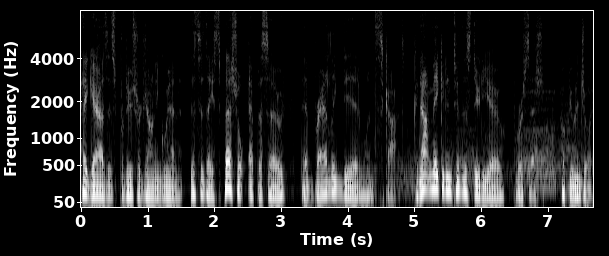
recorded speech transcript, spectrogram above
Hey guys, it's producer Johnny Gwynn. This is a special episode that Bradley did when Scott could not make it into the studio for a session. Hope you enjoy.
